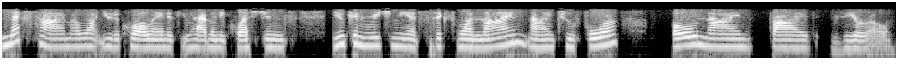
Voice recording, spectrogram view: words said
next time, I want you to call in if you have any questions. You can reach me at 619 924 0950.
